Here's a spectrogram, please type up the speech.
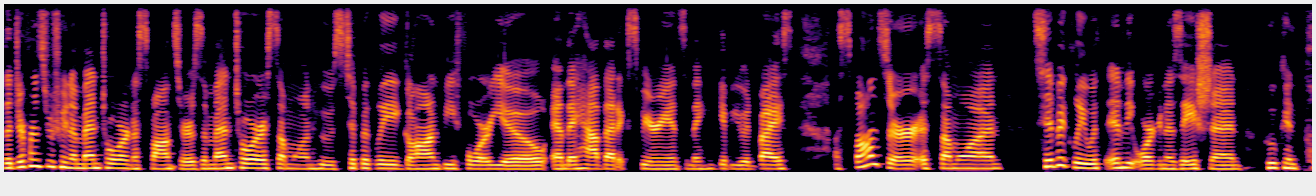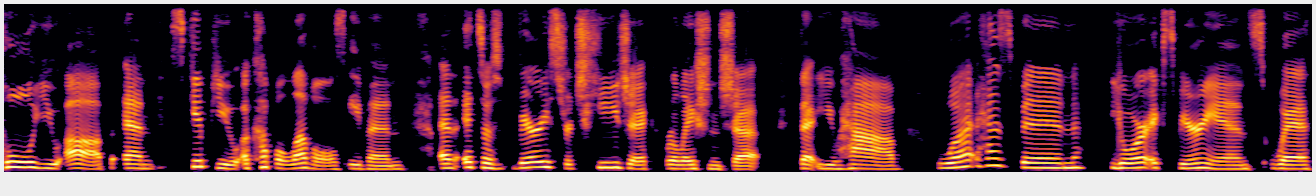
the difference between a mentor and a sponsor is a mentor is someone who's typically gone before you and they have that experience and they can give you advice. A sponsor is someone typically within the organization who can pull you up and skip you a couple levels even. And it's a very strategic relationship that you have. What has been your experience with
